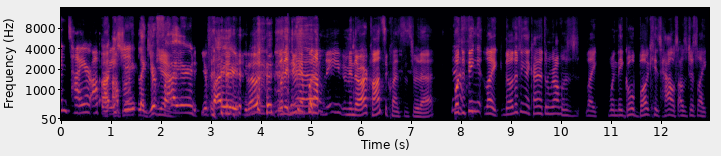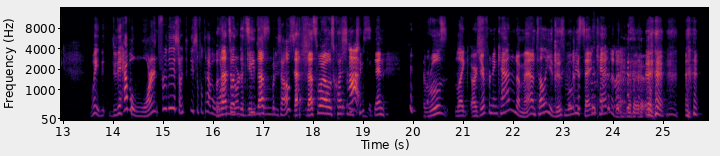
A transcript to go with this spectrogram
entire I operation. operate like you're Yeah. fired. You're fired. You know. well, they do get put on leave. I mean, there are consequences for that. But the thing, like the other thing that kind of threw me off was like when they go bug his house. I was just like, wait, do they have a warrant for this? Aren't they supposed to have a But warrant that's in what- order to see, get into that's- somebody's house? That's that's what I was questioning too. But then the rules like are different in Canada, man. I'm telling you, this movie's set in Canada.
